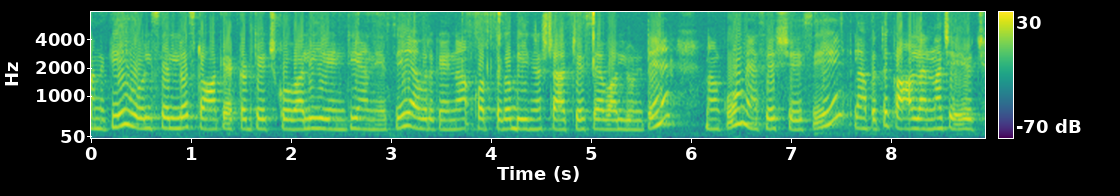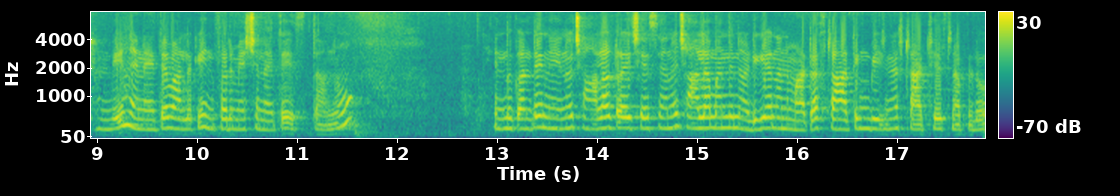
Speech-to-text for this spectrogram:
మనకి హోల్సేల్లో స్టాక్ ఎక్కడ తెచ్చుకోవాలి ఏంటి అనేసి ఎవరికైనా కొత్తగా బిజినెస్ స్టార్ట్ చేసే వాళ్ళు ఉంటే నాకు మెసేజ్ చేసి లేకపోతే కాల్ అన్నా చేయొచ్చండి. నేనైతే వాళ్ళకి ఇన్ఫర్మేషన్ అయితే ఇస్తాను. ఎందుకంటే నేను చాలా ట్రై చేశాను చాలా మందిని అడిగాను అనమాట స్టార్టింగ్ బిజినెస్ స్టార్ట్ చేసినప్పుడు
